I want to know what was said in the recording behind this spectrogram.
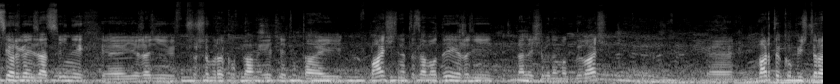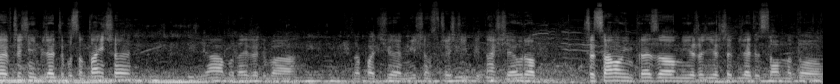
Kwestii organizacyjnych, e, jeżeli w przyszłym roku planujecie tutaj paść na te zawody, jeżeli dalej się będą odbywać, e, warto kupić trochę wcześniej bilety, bo są tańsze. Ja bodajże chyba zapłaciłem miesiąc wcześniej 15 euro. Przed samą imprezą, jeżeli jeszcze bilety są, no to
